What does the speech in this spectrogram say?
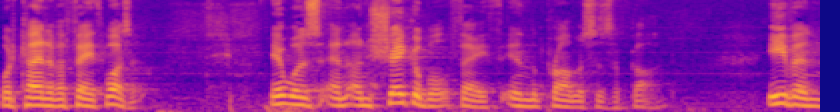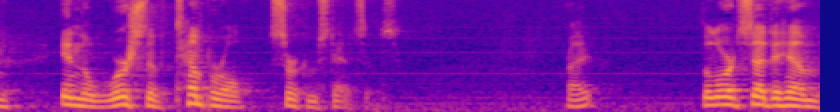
What kind of a faith was it? It was an unshakable faith in the promises of God, even in the worst of temporal circumstances. Right? The Lord said to him,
